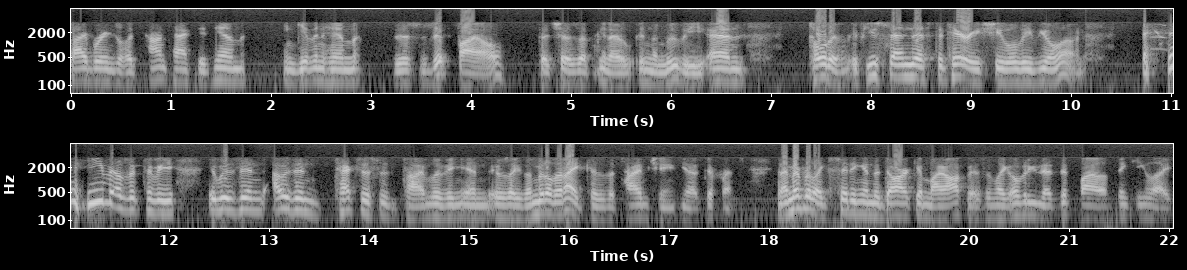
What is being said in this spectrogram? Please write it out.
cyber angel had contacted him and given him this zip file that shows up, you know, in the movie, and told him, if you send this to Terry, she will leave you alone. and he emails it to me. It was in I was in Texas at the time, living in it was like the middle of the night because of the time change, you know, difference. And I remember like sitting in the dark in my office and like opening that zip file and thinking like,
